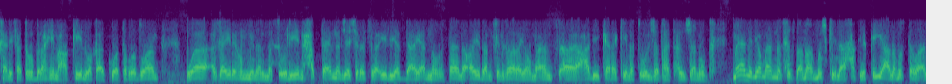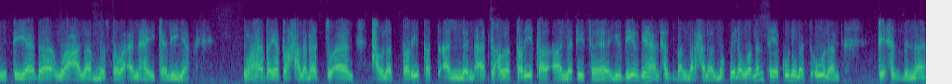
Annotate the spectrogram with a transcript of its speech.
خليفته إبراهيم عقيل وقائد قوة الرضوان وغيرهم من المسؤولين حتى إن الجيش الإسرائيلي يدعي أنه اغتال أيضا في الغارة يوم أمس علي كركي مسؤول جبهة الجنوب. ما يعني اليوم أن الحزب أمام مشكلة حقيقية على مستوى القيادة وعلى مستوى الهيكلية. وهذا يطرح علامات سؤال حول الطريقة حول الطريقة التي سيدير بها الحزب المرحلة المقبلة ومن سيكون مسؤولا في حزب الله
